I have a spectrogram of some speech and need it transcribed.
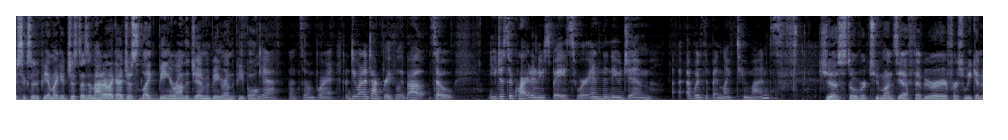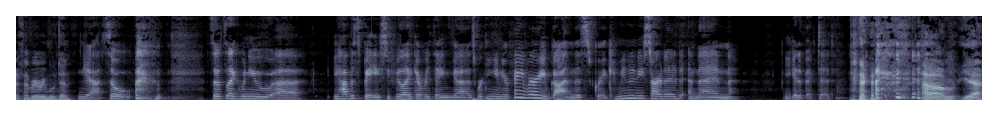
6:30 p.m. Like it just doesn't matter. Like I just like being around the gym and being around the people. Yeah, that's so important. Do you want to talk briefly about so you just acquired a new space. We're in the new gym. Uh, What has it been like two months? Just over two months. Yeah, February, first weekend of February, moved in. Yeah. So so it's like when you uh you have a space, you feel like everything uh, is working in your favor. You've gotten this great community started, and then you get evicted. Um, yeah.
